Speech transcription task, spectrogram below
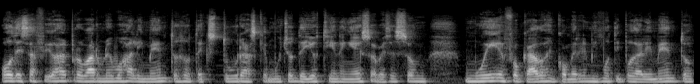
o desafíos al probar nuevos alimentos o texturas, que muchos de ellos tienen eso, a veces son muy enfocados en comer el mismo tipo de alimento,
